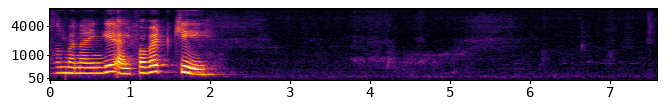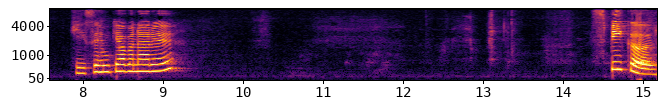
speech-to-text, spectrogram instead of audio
हम बनाएँगे अल्फ़ाबेट के के से हम क्या बना रहे हैं? स्पीकर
